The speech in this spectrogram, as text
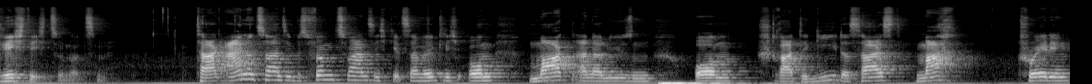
richtig zu nutzen. Tag 21 bis 25 geht es dann wirklich um Marktanalysen, um Strategie. Das heißt, mach Trading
